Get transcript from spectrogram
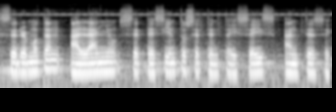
se remontan al año 776 a.C.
